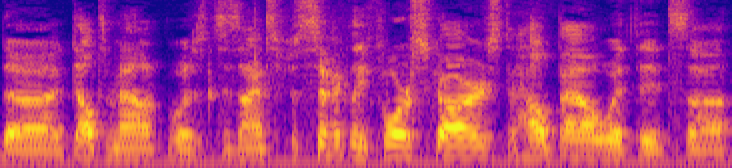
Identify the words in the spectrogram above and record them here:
the Delta mount was designed specifically for SCARs to help out with its uh,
